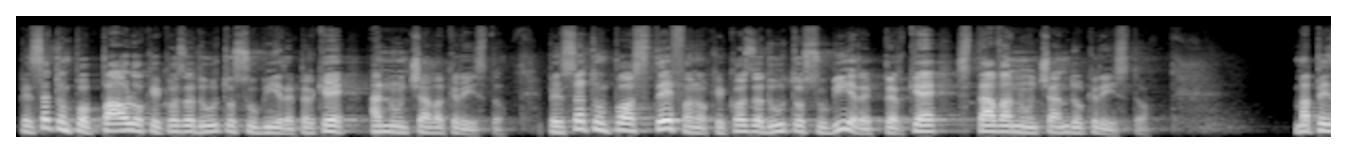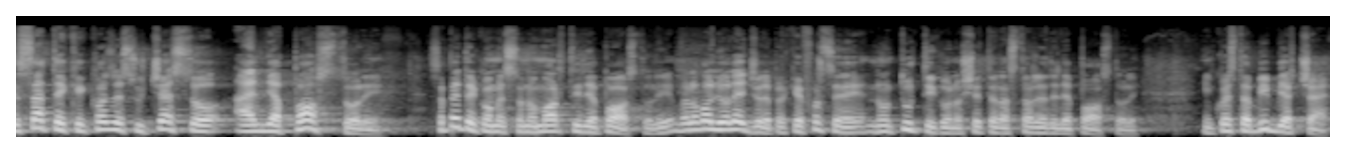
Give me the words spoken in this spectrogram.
Pensate un po' a Paolo che cosa ha dovuto subire perché annunciava Cristo. Pensate un po' a Stefano che cosa ha dovuto subire perché stava annunciando Cristo. Ma pensate che cosa è successo agli apostoli. Sapete come sono morti gli apostoli? Ve lo voglio leggere perché forse non tutti conoscete la storia degli apostoli. In questa Bibbia c'è.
